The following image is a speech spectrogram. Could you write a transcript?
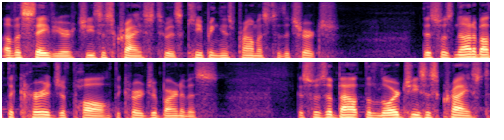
of a Savior, Jesus Christ, who is keeping his promise to the church. This was not about the courage of Paul, the courage of Barnabas. This was about the Lord Jesus Christ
